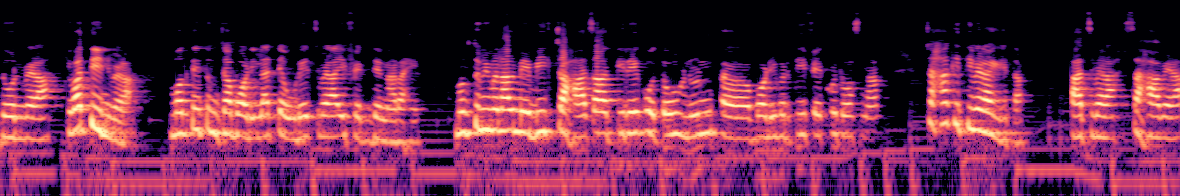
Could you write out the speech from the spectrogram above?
दोन वेळा किंवा तीन वेळा? मग ते तुमच्या बॉडीला तेवढेच वेळा इफेक्ट देणार आहे. मग तुम्ही म्हणाल मे बी चहाचा अतिरेक होतो म्हणून बॉडीवरती इफेक्ट होतो असणार. चहा किती वेळा घेता? पाच वेळा सहा वेळा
